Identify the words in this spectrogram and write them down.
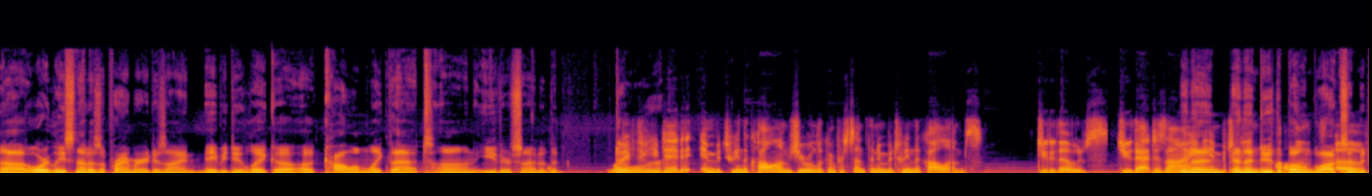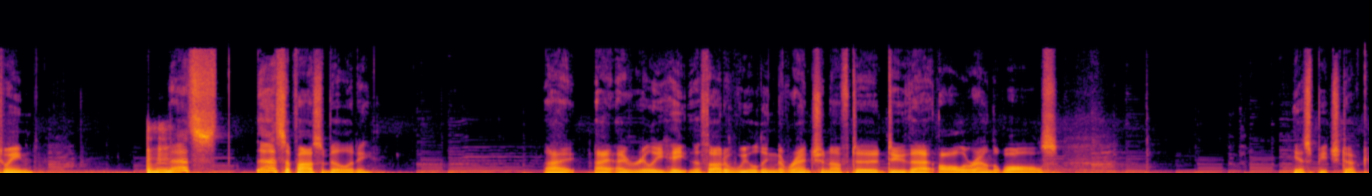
Uh, or at least not as a primary design. Maybe do like a, a column like that on either side of the. What if you did in between the columns? You were looking for something in between the columns. Do those. Do that design And then, in between and then do the bone columns blocks in of- between. Mhm. That's that's a possibility. I, I I really hate the thought of wielding the wrench enough to do that all around the walls. Yes, Beach Duck.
